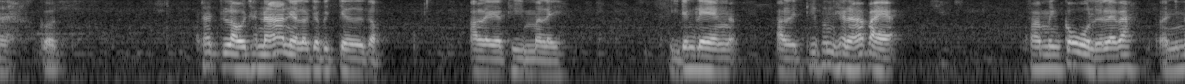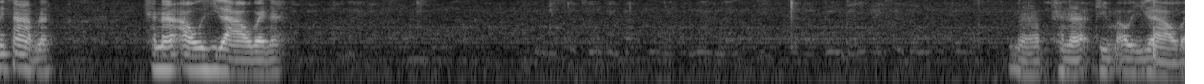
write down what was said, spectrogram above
นะก็ ถ้าเราชนะเนี่ยเราจะไปเจอกับอะไรทีมอะไร สีแดงๆอะอะไรที่เพิ่งชนะไปอะฟาร์เมนโกหรืออะไรปะอันนี้ไม่ทราบนะ ชนะเอาฮิลาวไปนะนะครับชนะทีมเอาฮิลาวไป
